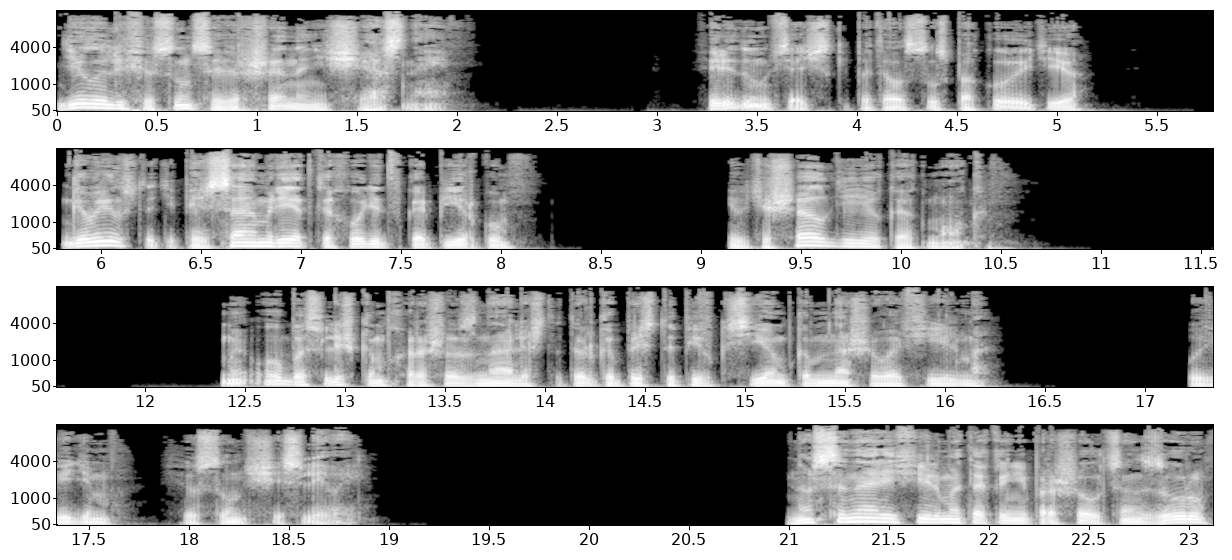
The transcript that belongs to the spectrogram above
делали Фесун совершенно несчастной. Феридун всячески пытался успокоить ее, говорил, что теперь сам редко ходит в копирку, и утешал ее как мог. Мы оба слишком хорошо знали, что только приступив к съемкам нашего фильма, увидим Фюсун счастливой. Но сценарий фильма так и не прошел цензуру,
